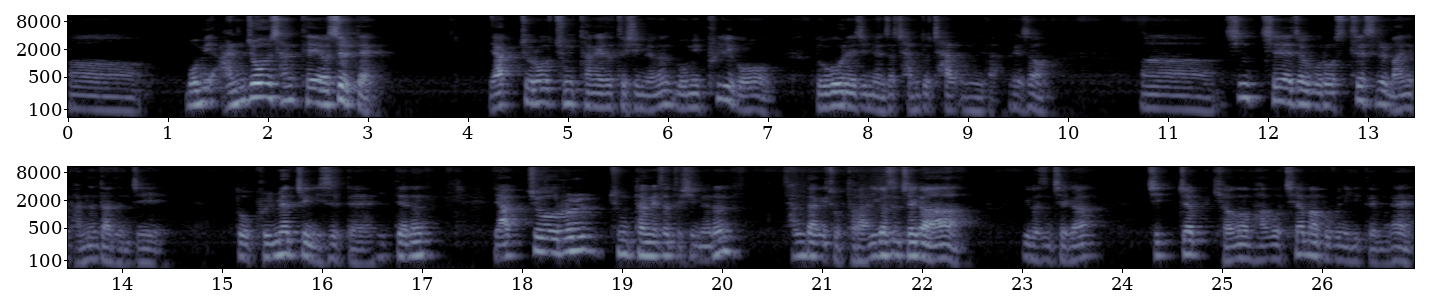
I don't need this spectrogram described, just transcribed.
어 몸이 안 좋은 상태였을 때 약주로 중탕해서 드시면 몸이 풀리고 노곤해지면서 잠도 잘 옵니다. 그래서 어, 신체적으로 스트레스를 많이 받는다든지 또 불면증이 있을 때 이때는 약주를 중탕해서 드시면은 상당히 좋더라. 이것은 제가 이것은 제가 직접 경험하고 체험한 부분이기 때문에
